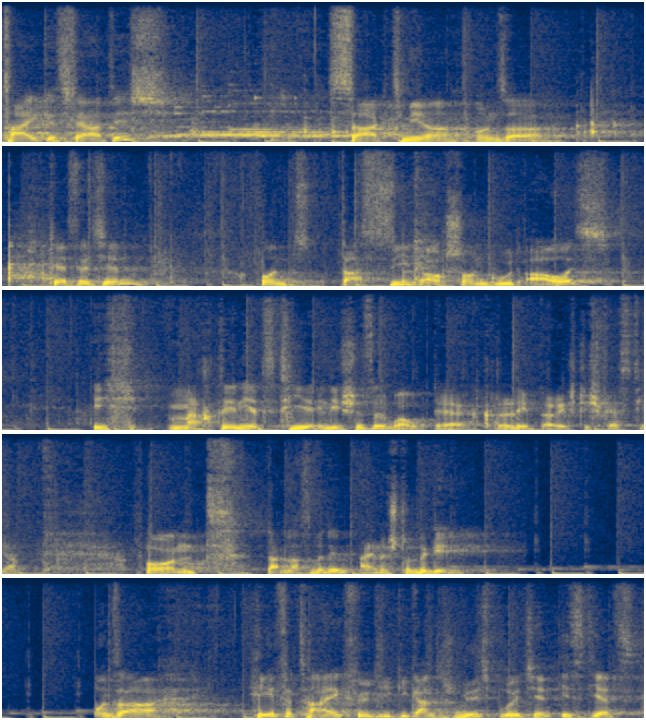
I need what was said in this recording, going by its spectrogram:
Teig ist fertig, sagt mir unser Kesselchen und das sieht auch schon gut aus. Ich mache den jetzt hier in die Schüssel. Wow, der klebt da richtig fest hier. Und dann lassen wir den eine Stunde gehen. Unser Hefeteig für die gigantischen Milchbrötchen ist jetzt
